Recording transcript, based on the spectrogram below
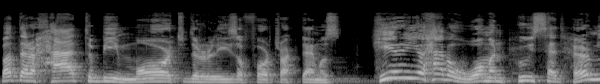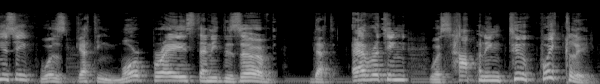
But there had to be more to the release of 4-track demos. Here you have a woman who said her music was getting more praise than it deserved, that everything was happening too quickly.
